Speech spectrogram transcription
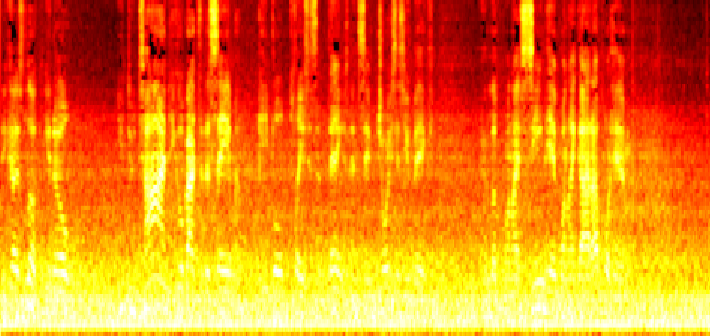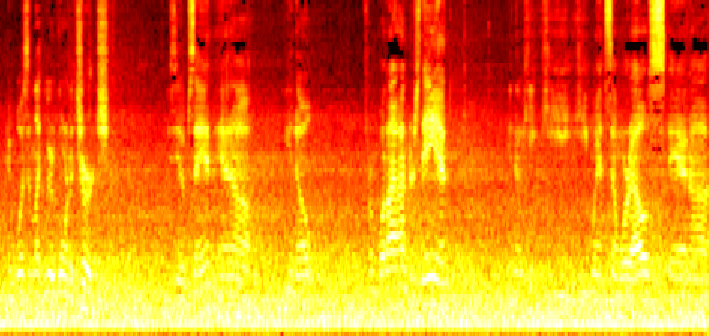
Because look, you know, you do time, you go back to the same people, places, and things, and same choices you make. And look, when I seen him, when I got up with him, it wasn't like we were going to church. You see what I'm saying? And uh, you know, from what I understand, you know, he he he went somewhere else and uh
